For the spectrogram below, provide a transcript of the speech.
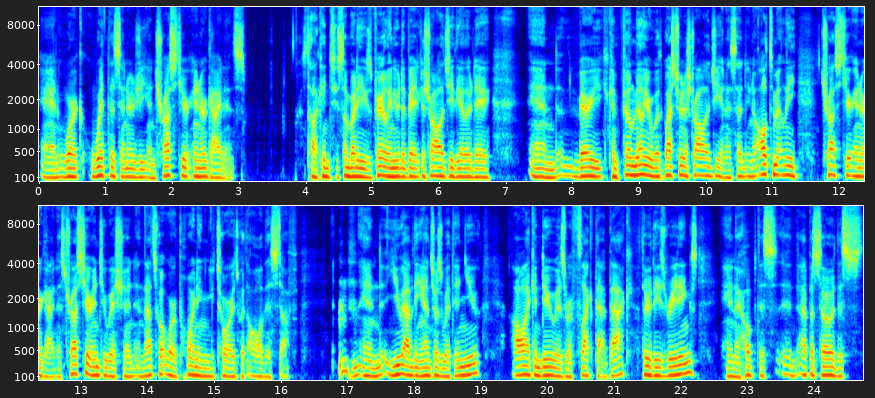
and work with this energy and trust your inner guidance. I was talking to somebody who's fairly new to Vedic astrology the other day and very familiar with Western astrology. And I said, you know, ultimately, trust your inner guidance, trust your intuition. And that's what we're pointing you towards with all of this stuff. and you have the answers within you. All I can do is reflect that back through these readings. And I hope this uh, episode, this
